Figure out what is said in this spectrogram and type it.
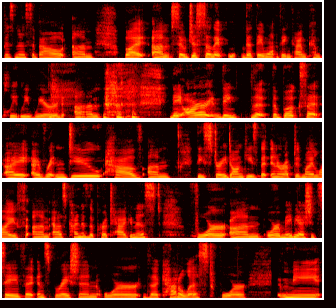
business about?" Um, but um, so just so that that they won't think I'm completely weird, um, they are they the the books that I I've written do have um, these stray donkeys that interrupted my life um, as kind of the protagonist for, um, or maybe I should say, the inspiration or the catalyst for me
